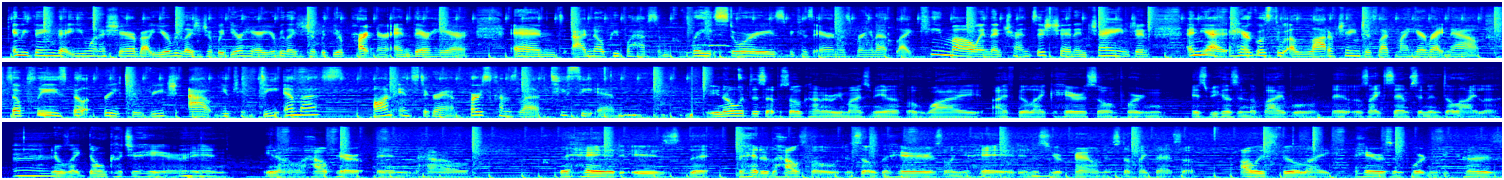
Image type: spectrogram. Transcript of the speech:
anything that you want to share about your relationship with your hair, your relationship with your partner and their hair. And I know people have some great stories because Aaron was bringing up like chemo and then transition and change. And, and yeah, hair goes through a lot of changes, like my hair right now. So please feel free to reach out. You can DM us on Instagram. First comes love, TCM. you know what this episode kind of reminds me of of why I feel like hair is so important. It's because in the Bible it was like Samson and Delilah. Mm. It was like don't cut your hair, Mhm. and you know how par- and how the head is the the head of the household, and so the hair is on your head and it's your crown and stuff like that. So I always feel like hair is important because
